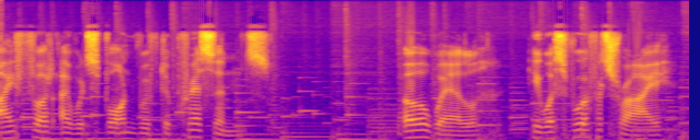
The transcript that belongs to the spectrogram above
I thought I would spawn with the presents. Oh well, it was worth a try.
